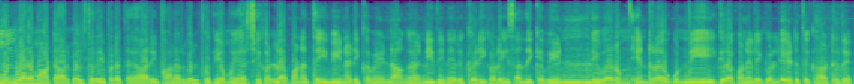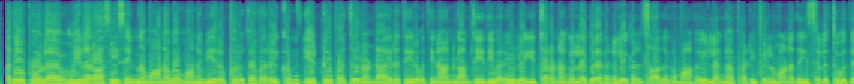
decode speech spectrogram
முன் வர மாட்டார்கள் திரைப்பட தயாரிப்பாளர்கள் புதிய முயற்சிகள்ல பணத்தை வீணடிக்க வேண்டாங்க. நிதி நெருக்கடிகளை சந்திக்க வேண்டி வரும் என்ற உண்மையை கிரக நிலைகள் எடுத்து காட்டுது அதே போல மீனராசி சேர்ந்த மாணவ மாணவியரை பொறுத்த வரைக்கும் எட்டு பத்து ரெண்டாயிரத்தி இருபத்தி நான்காம் தேதி வரை உள்ள இத்தருணம் கிரக நிலைகள் சாதகமாக இல்லைங்க. படிப்பில் மனதை செலுத்துவது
